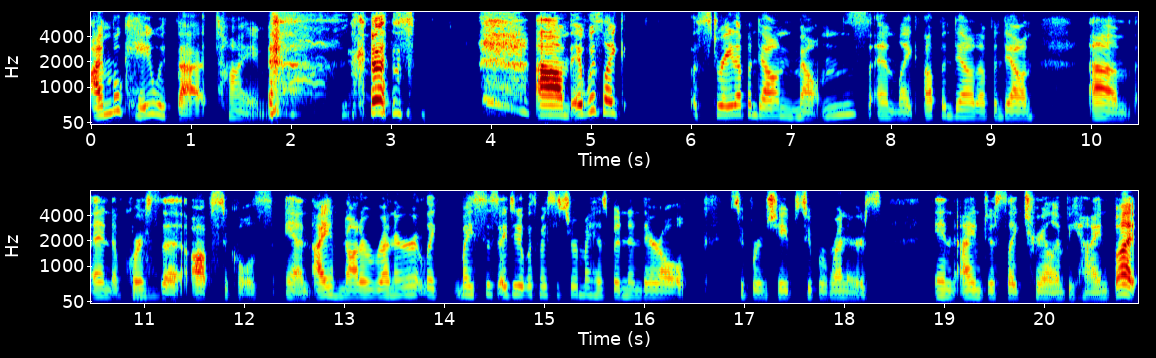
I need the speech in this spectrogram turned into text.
I'm okay with that time because um, it was like straight up and down mountains and like up and down, up and down. Um, and of course the obstacles. And I am not a runner. Like my sister, I did it with my sister and my husband, and they're all super in shape, super runners. And I'm just like trailing behind. But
